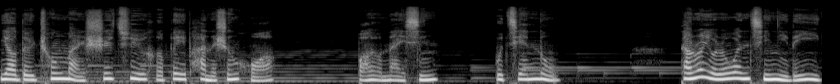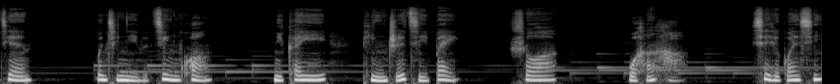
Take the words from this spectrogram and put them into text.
要对充满失去和背叛的生活，保有耐心，不迁怒。倘若有人问起你的意见，问起你的近况，你可以挺直脊背，说：“我很好。”谢谢关心。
